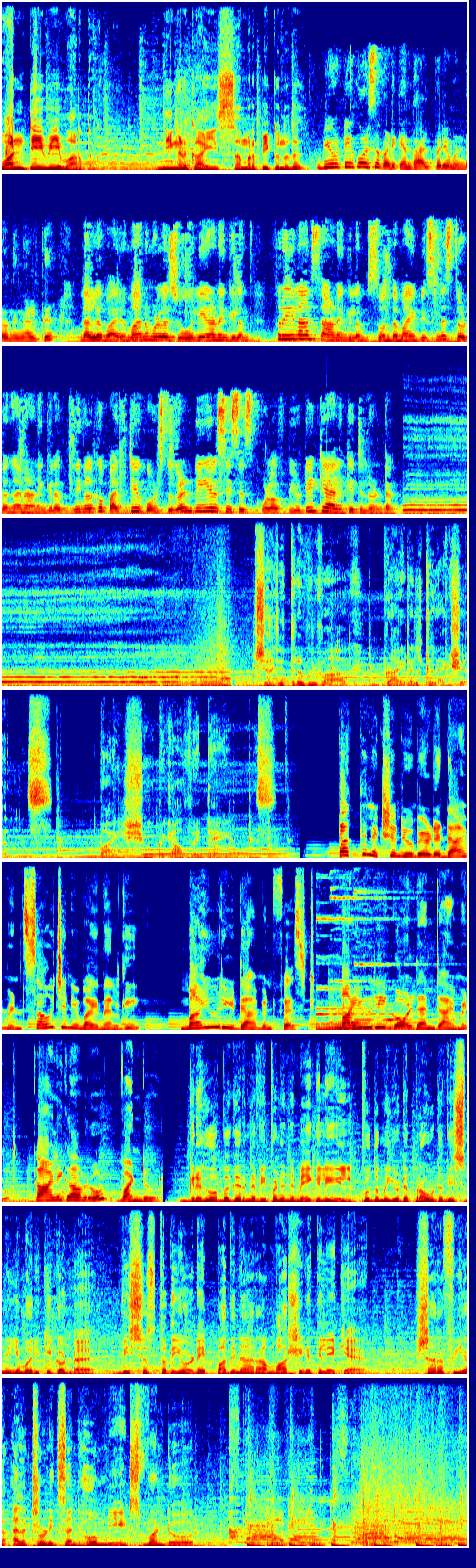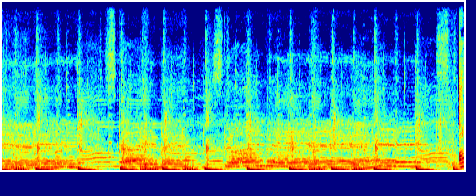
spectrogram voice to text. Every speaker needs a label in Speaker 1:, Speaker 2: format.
Speaker 1: One T V വാർത്തകൾ നിങ്ങൾക്കായി സമർപ്പിക്കുന്നത്
Speaker 2: ബ്യൂട്ടി കോഴ്സ് പഠിക്കാൻ താല്പര്യമുണ്ടോ നിങ്ങൾക്ക്?
Speaker 3: നല്ല വരുമാനമുള്ള ജോലിയാണെങ്കിലും ഫ്രീലാൻസ് ആണെങ്കിലും സ്വന്തമായി ബിസിനസ് തുടങ്ങാനാണെങ്കിലും നിങ്ങൾക്ക് പറ്റിയ കോഴ്സുകൾ V L C C school of beauty കാലിക്കറ്റിലുണ്ട്.
Speaker 4: ചരിത്ര Vivah bridal collections by shopping weddings.
Speaker 5: പത്ത് ലക്ഷം രൂപയുടെ ഡയമണ്ട് സൗജന്യമായി നൽകി Mayuri diamond fest Mayuri gold and diamond Kalikavu road Wandoor.
Speaker 6: ഗൃഹോപകരണ വിപണന മേഖലയിൽ പുതുമയുടെ പ്രൗഢ വിസ്മയം ഒരുക്കിക്കൊണ്ട് വിശ്വസ്തയോടെ പതിനാറാം വാർഷികത്തിലേക്ക്. Sharafiya electronics and home needs Wandoor.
